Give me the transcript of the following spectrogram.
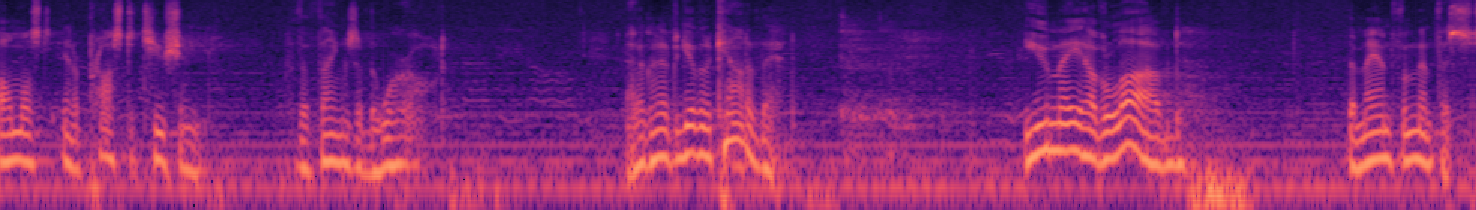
almost in a prostitution for the things of the world. Now they're going to have to give an account of that. You may have loved the man from Memphis.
